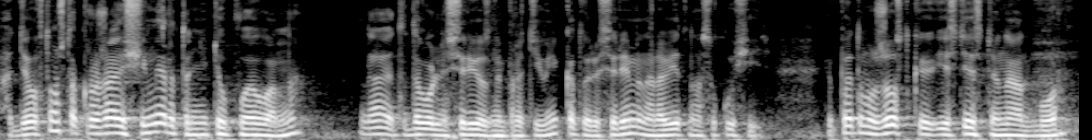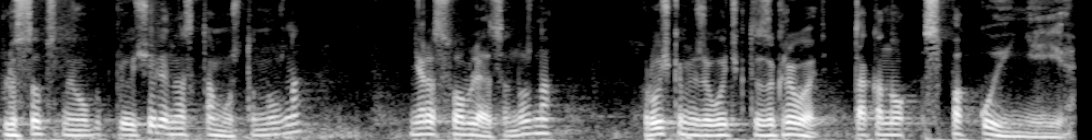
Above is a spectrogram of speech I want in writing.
А дело в том, что окружающий мир – это не теплая ванна, да, это довольно серьезный противник, который все время норовит нас укусить. И поэтому жесткий естественный отбор плюс собственный опыт приучили нас к тому, что нужно не расслабляться, нужно ручками животик-то закрывать. Так оно спокойнее.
